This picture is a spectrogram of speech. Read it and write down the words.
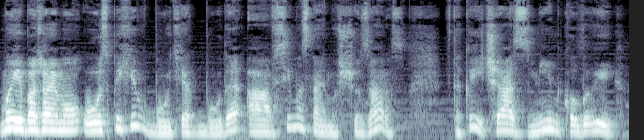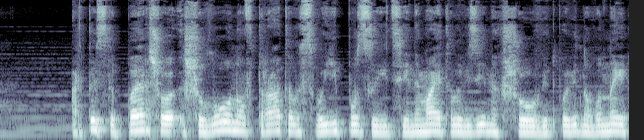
ми бажаємо успіхів, будь-як буде. А всі ми знаємо, що зараз, в такий час змін, коли артисти першого ешелону втратили свої позиції, немає телевізійних шоу, відповідно, вони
